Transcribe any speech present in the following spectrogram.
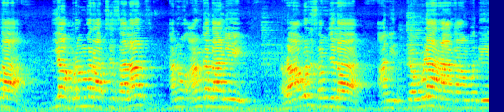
होता. या ब्रह्म राक्षसालाच अनु अंगदाने रावण समजला आणि तेवढ्या रागामध्ये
